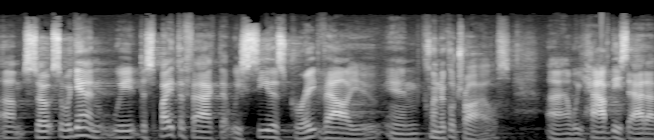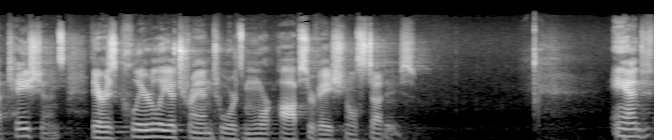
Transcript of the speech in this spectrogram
Um, so, so, again, we, despite the fact that we see this great value in clinical trials, and we have these adaptations, there is clearly a trend towards more observational studies. And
